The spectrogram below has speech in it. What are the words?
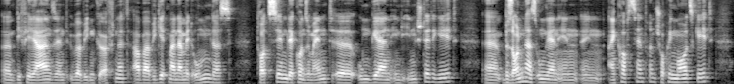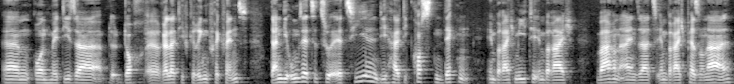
äh, die Filialen sind überwiegend geöffnet, aber wie geht man damit um, dass trotzdem der Konsument äh, ungern in die Innenstädte geht, äh, besonders ungern in, in Einkaufszentren, Shopping Malls geht ähm, und mit dieser doch äh, relativ geringen Frequenz dann die Umsätze zu erzielen, die halt die Kosten decken im Bereich Miete, im Bereich Wareneinsatz, im Bereich Personal,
